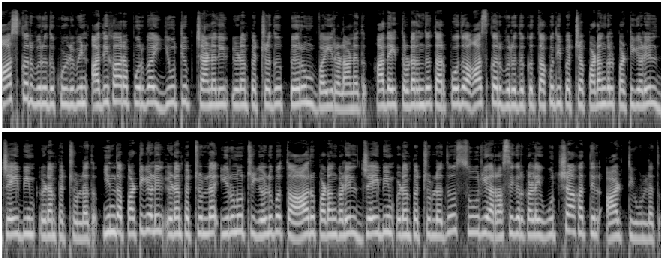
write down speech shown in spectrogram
ஆஸ்கர் விருது குழுவின் அதிகாரப்பூர்வ யூடியூப் சேனலில் இடம்பெற்றது பெரும் வைரலானது. அதைத் தொடர்ந்து தற்போது ஆஸ்கர் விருதுக்கு தகுதி பெற்ற படங்கள் பட்டியலில் ஜெய்பீம் இடம்பெற்றுள்ளது. இந்த பட்டியலில் இடம்பெற்றுள்ள இருநூற்று எழுபத்து ஆறு படங்களில் ஜெய்பீம் இடம்பெற்றுள்ளது. சூர்யா ரசிகர்களை உற்சாகத்தில் ஆழ்த்தியுள்ளது.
